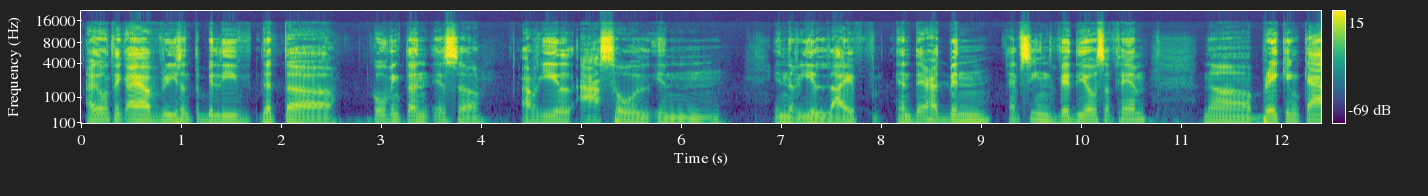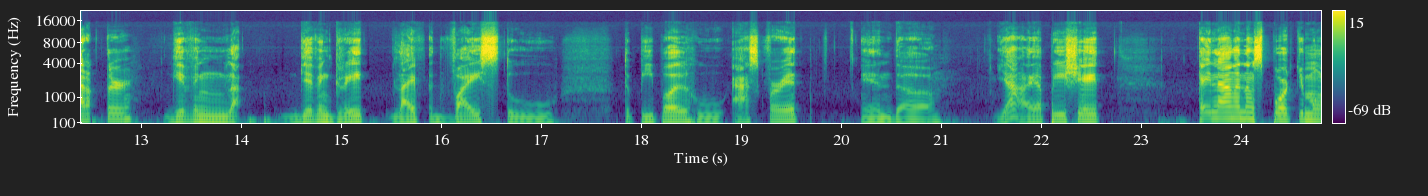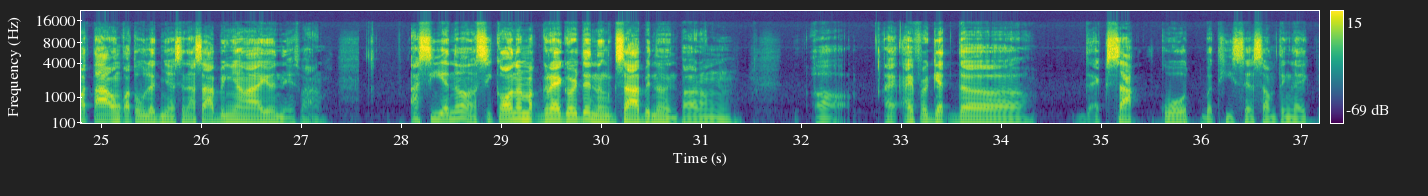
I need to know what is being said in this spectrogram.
I don't think I have reason to believe that uh, Covington is uh, a real asshole in in real life. And there had been I've seen videos of him na breaking character giving giving great life advice to to people who ask for it. And uh, yeah I appreciate kailangan ng sport yung mga taong katulad niya. Sinasabi niya nga yun eh parang ah si ano si Conor McGregor din ang nagsabi noon parang uh, I I forget the the exact quote but he says something like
